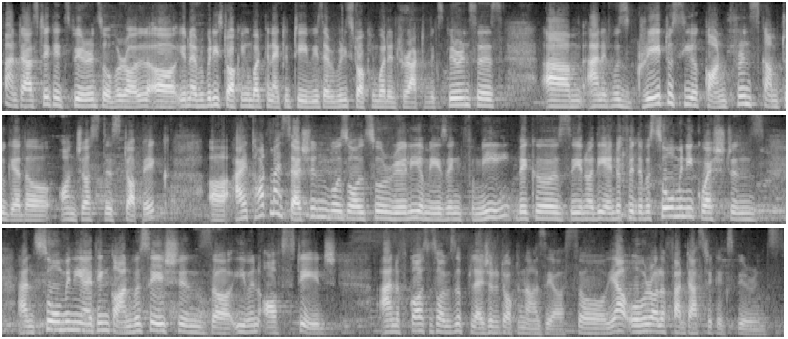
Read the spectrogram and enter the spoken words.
fantastic experience overall. Uh, you know, everybody's talking about connected TVs, everybody's talking about interactive experiences, um, and it was great to see a conference come together on just this topic. Uh, I thought my session was also really amazing for me because, you know, at the end of it, there were so many questions and so many, I think, conversations uh, even off stage. And of course, it's always a pleasure to talk to Nazia. So yeah, overall a fantastic experience.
